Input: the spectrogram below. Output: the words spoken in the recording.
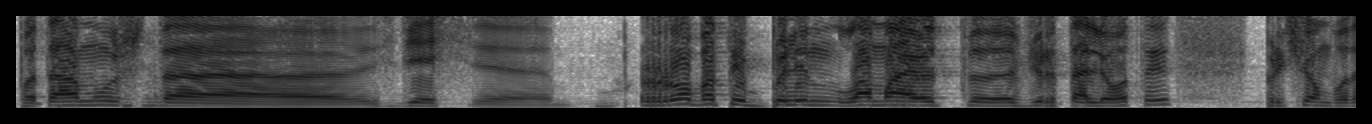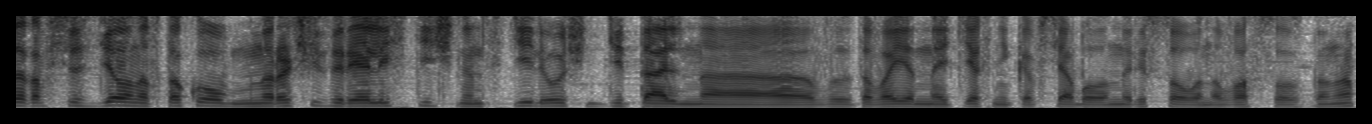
Потому что э, здесь э, роботы, блин, ломают э, вертолеты. Причем вот это все сделано в таком нарочито реалистичном стиле, очень детально вот эта военная техника вся была нарисована, воссоздана.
